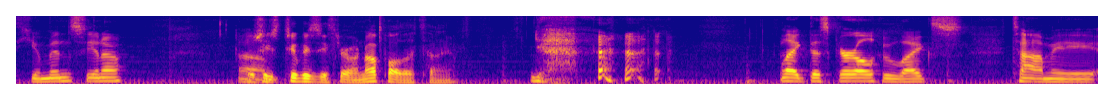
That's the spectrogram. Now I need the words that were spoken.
humans, you know? well, um, she's too busy throwing up all the time Yeah, like this girl who likes Tommy uh,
